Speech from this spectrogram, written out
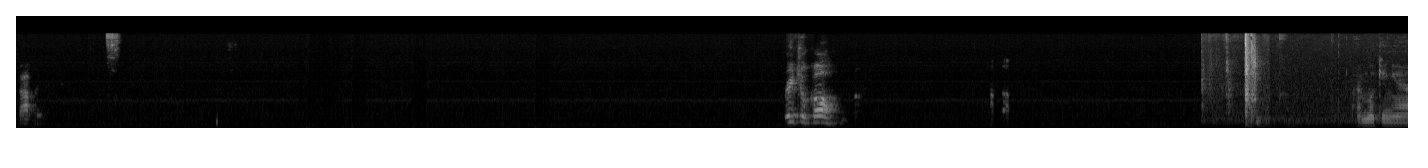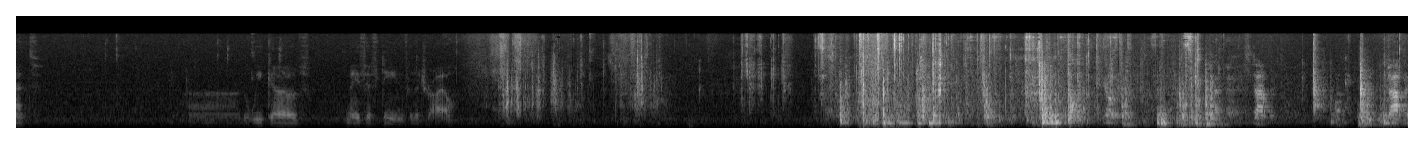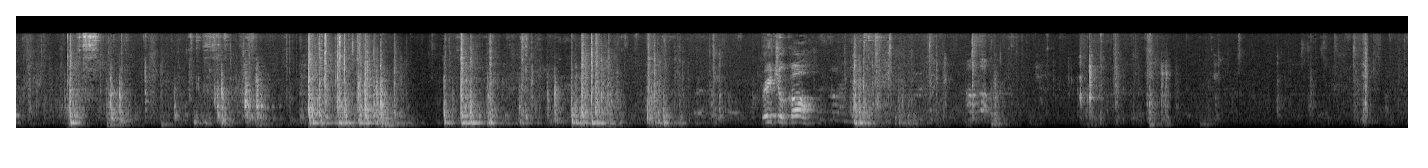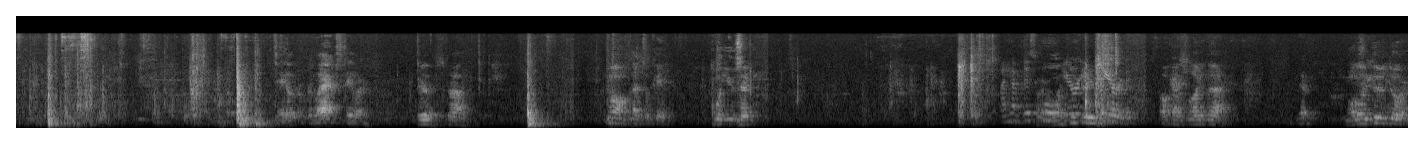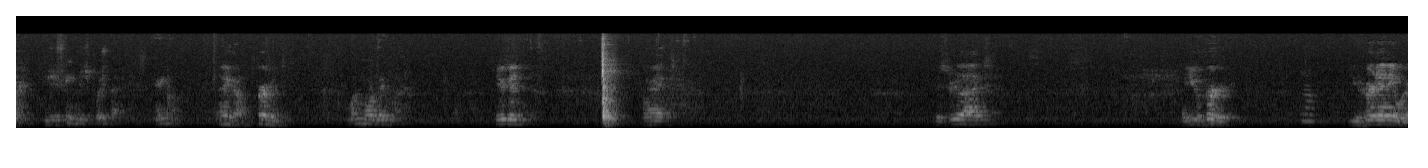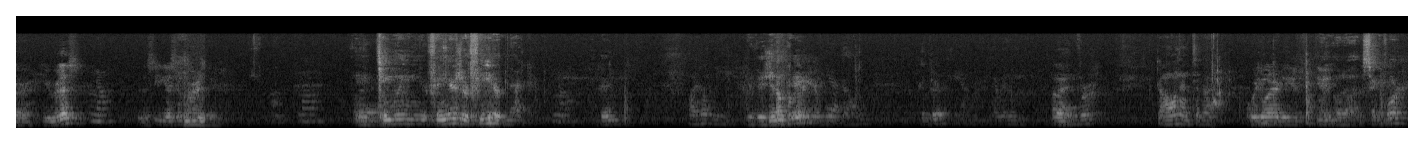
Stop it. Rachel, call. I'm looking at uh, the week of May 15 for the trial. Stop it. Okay. Stop it. Rachel, call. Taylor, relax, Taylor. Really, stop. No, that's okay. We'll use it. I have this whole area cleared. Okay, slide back. Yep. All the way to the door. Use your feet and just push back. There you go. There you go, perfect. One more big one. You're good. All right. Just relax. Are you hurt? No. You hurt anywhere? Your wrist? No, I see you got some bruising. no, Any tingling in your fingers or feet or neck? no. Okay. Why don't we? Your vision okay? Yes. Okay. All right, Over, down into the, what do you want her to do? go to the second floor?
